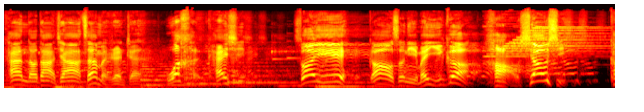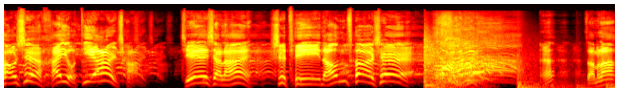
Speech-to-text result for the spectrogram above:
看到大家这么认真，我很开心。所以告诉你们一个好消息。考试还有第二场，接下来是体能测试。嗯，怎么了，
